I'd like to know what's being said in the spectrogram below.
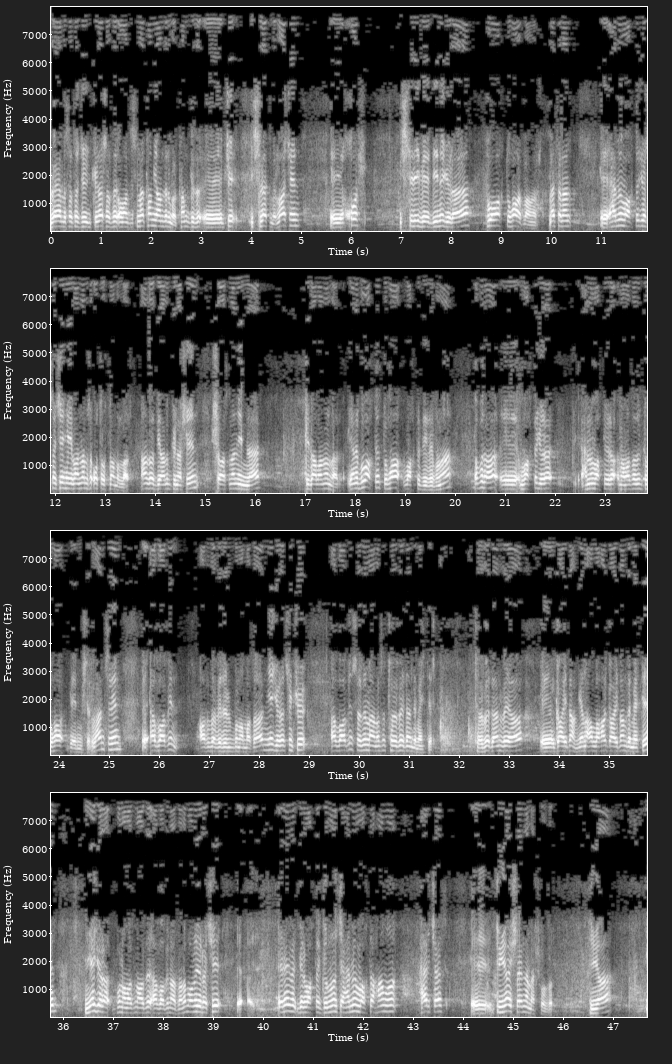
və ya məsələn ki, günəş altında olan cisimləri tam yandırmır, tam qızı, e, ki, işlətmir. Lakin e, xoş istilik verdiyinə görə bu vaxt duha adlanır. Məsələn, e, həmin vaxtda görsən ki, heyvanlar məsələn, ot otlamırlar. Ancaq dayanıb günəşin şüasından inlər, qidalanırlar. Yəni, bu vaxtı duha vaxtı deyilir buna və bu da e, vaxta görə, həmin vaxta görə namazda duha deyilmişdir. Və həmçinin e, əvabin adı da verilir bu namaza. Niyə görə? Çünki əvabin sözünün mənası tövbə edən deməkdir. Tövbə edən və ya e, qaydan, yəni Allaha qaydan deməkdir. Niyə görə bu namazın adı əvabin adlanıb? Ona görə ki, e, elə bir vaxtda qılınır ki, həmin vaxtda hamı, hər kəs e, dünya işlərinə məşğuldur. Dünya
